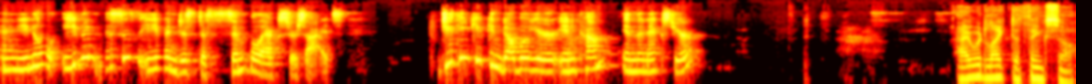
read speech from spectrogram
And you know, even this is even just a simple exercise. Do you think you can double your income in the next year? I would like to think so.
